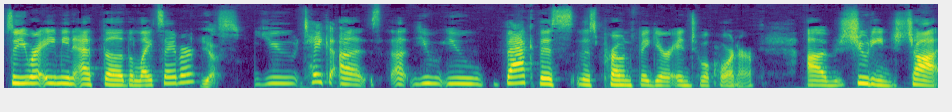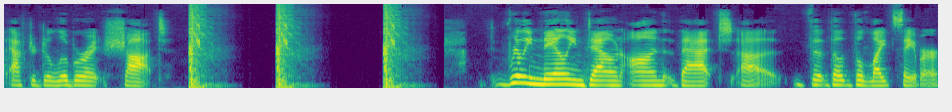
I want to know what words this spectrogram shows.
So you were aiming at the the lightsaber? Yes. You take a, uh, you you back this this prone figure into a corner. Um shooting shot after deliberate shot. Really nailing down on that uh the the the lightsaber.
